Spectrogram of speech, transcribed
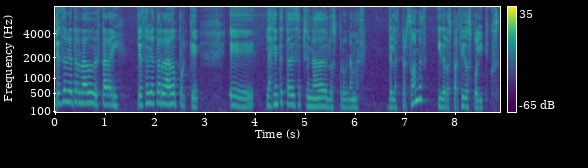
ya se había tardado de estar ahí, ya se había tardado porque eh, la gente está decepcionada de los programas, de las personas y de los partidos políticos.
